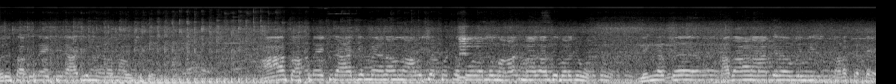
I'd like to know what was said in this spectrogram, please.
ഒരു സെപ്പറേറ്റ് രാജ്യം വേണമെന്ന് ആവശ്യപ്പെട്ടു. ആ സപ്ലൈക്ക് രാജ്യം വേണമെന്ന് ആവശ്യപ്പെട്ടപ്പോൾ അന്ന് മഹാത്മാഗാന്ധി പറഞ്ഞു നിങ്ങൾക്ക് അതാണ് ആഗ്രഹമെങ്കിൽ നടക്കട്ടെ.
